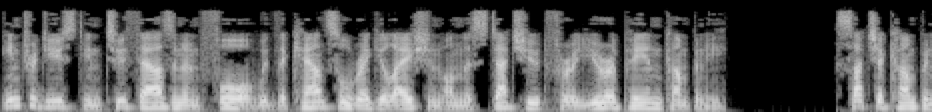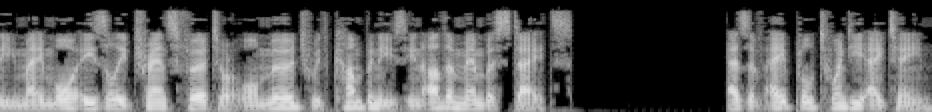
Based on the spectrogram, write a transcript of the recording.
introduced in 2004 with the Council regulation on the statute for a European company. Such a company may more easily transfer to or merge with companies in other member states. As of April 2018,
